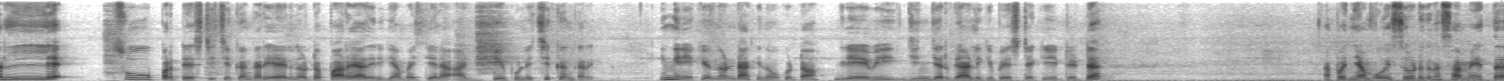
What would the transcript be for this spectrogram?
നല്ല സൂപ്പർ ടേസ്റ്റി ചിക്കൻ കറി ആയിരുന്നു കേട്ടോ. പറയാതിരിക്കാൻ പറ്റിയല്ല അടിപൊളി ചിക്കൻ കറി. ഇങ്ങനെയൊക്കെ ഒന്ന് ഉണ്ടാക്കി നോക്കൂ കേട്ടോ ഗ്രേവി ജിഞ്ചർ ഗാർലിക് പേസ്റ്റൊക്കെ ഇട്ടിട്ട്. അപ്പോൾ ഞാൻ വോയിസ് കൊടുക്കുന്ന സമയത്ത്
